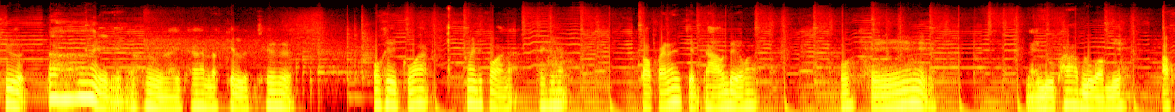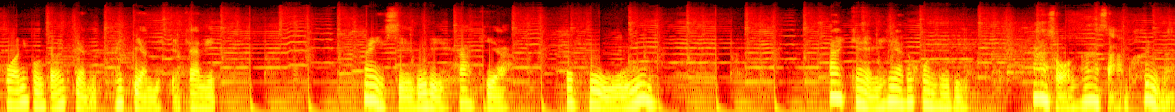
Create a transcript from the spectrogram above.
เกิดได้เฮ้ยไรท่านลักเก็ตเลเชอร์โอเคกูว่า ไม่ไดีกว่านะไอ้เนี้ยต่อไปน่าจะเจ็ดดาวเดิมอะโอเค ไหนดูภาพรวมดิอาควานี่ผมจะไม่เปลี่ยนให้เปลี่ยนดิเปลี่ยนแค่นี้ไม่สีดูดิค่าเกียร์โอ้โหค่าเกียร์อย่างเฮียทุกคนดูดิห้าสองห้าสามขึ้นอะ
